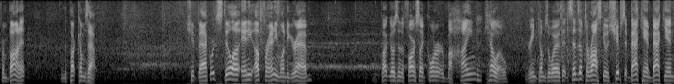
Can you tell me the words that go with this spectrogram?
from Bonnet, and the puck comes out. Chip backwards, still any up for anyone to grab. Puck goes in the far side corner behind Kello. Green comes away with it, sends up to Roscoe, chips it backhand back in,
